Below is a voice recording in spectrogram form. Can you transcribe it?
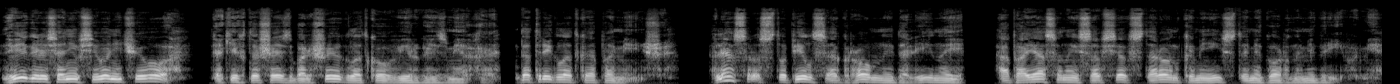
Двигались они всего ничего, каких-то шесть больших глотков вирга из меха, да три глотка поменьше. Лес расступился огромной долиной, опоясанной со всех сторон каменистыми горными гривами.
